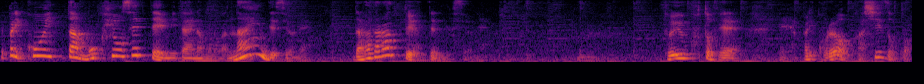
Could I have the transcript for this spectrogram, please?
やっぱりこういった目標設定みたいなものがないんですよね。ダラダラっとやってるんですよね、うん、ということでやっぱりこれはおかしいぞと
